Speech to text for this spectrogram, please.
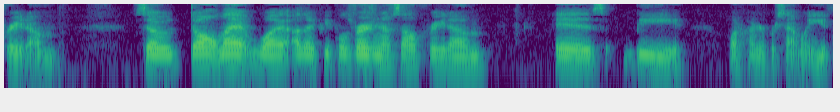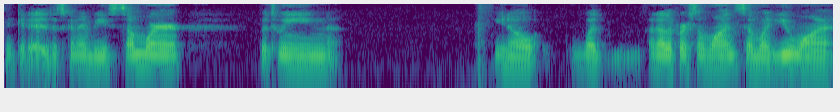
freedom. So, don't let what other people's version of self freedom is be 100% what you think it is. It's going to be somewhere between, you know, what another person wants and what you want,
